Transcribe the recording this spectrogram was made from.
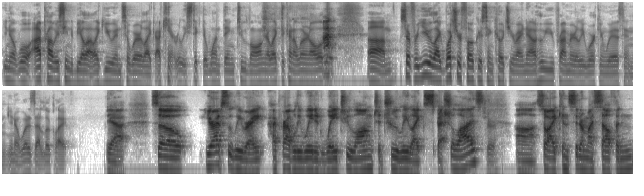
you know, well, I probably seem to be a lot like you, and so where like I can't really stick to one thing too long. I like to kind of learn all of it. Um, so for you, like, what's your focus in coaching right now? Who are you primarily working with, and you know, what does that look like? Yeah. So you're absolutely right. I probably waited way too long to truly like specialize. Sure. Uh, so I consider myself a,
